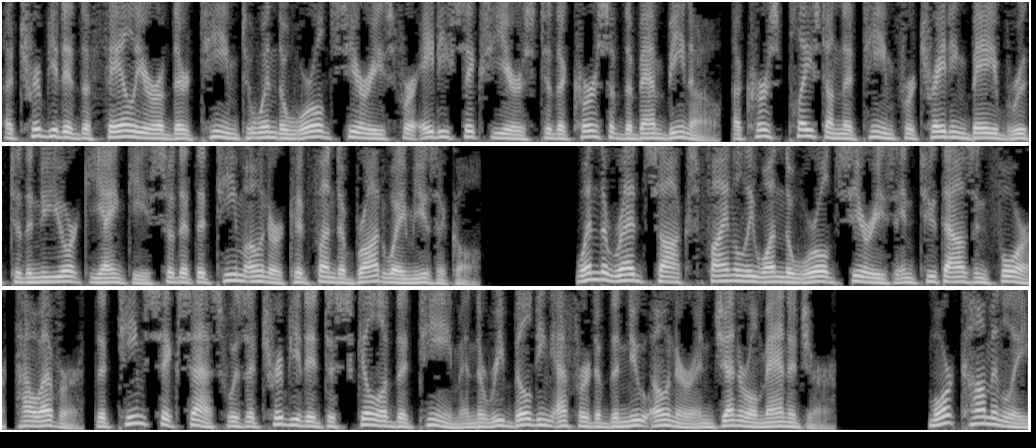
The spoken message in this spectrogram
attributed the failure of their team to win the World Series for 86 years to the curse of the Bambino, a curse placed on the team for trading Babe Ruth to the New York Yankees so that the team owner could fund a Broadway musical. When the Red Sox finally won the World Series in 2004, however, the team's success was attributed to skill of the team and the rebuilding effort of the new owner and general manager. More commonly,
